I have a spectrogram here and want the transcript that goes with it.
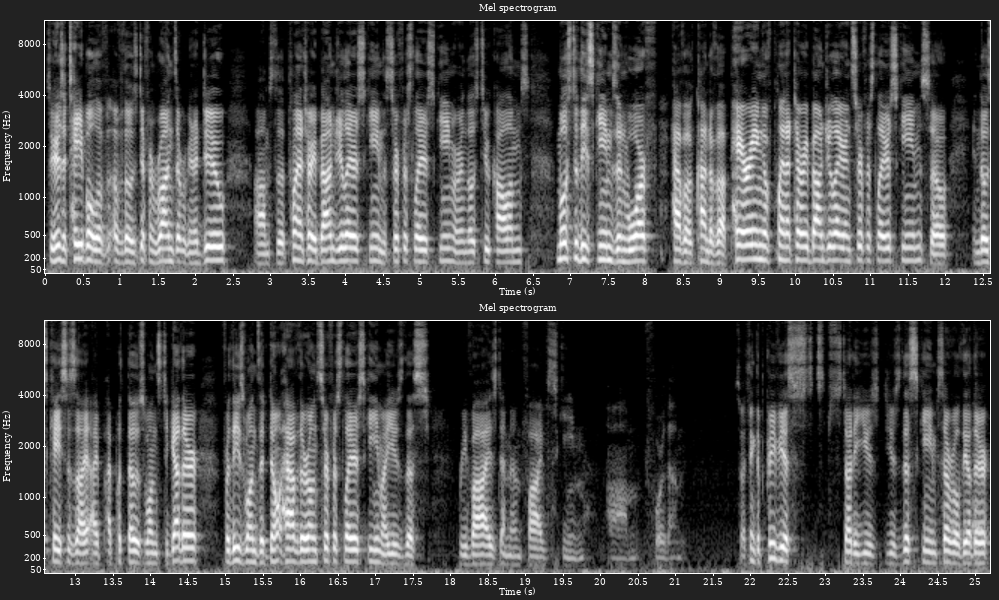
So here's a table of, of those different runs that we're going to do. Um, so the planetary boundary layer scheme, the surface layer scheme are in those two columns. Most of these schemes in WRF have a kind of a pairing of planetary boundary layer and surface layer schemes. So in those cases, I, I, I put those ones together. For these ones that don't have their own surface layer scheme, I use this revised MM5 scheme um, for them. So I think the previous study used, used this scheme. Several of the other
